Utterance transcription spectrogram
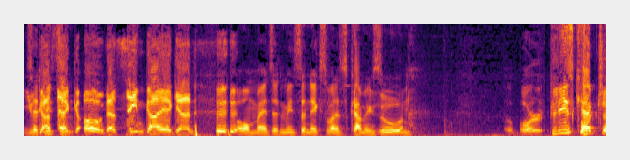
you That got that. I'm- Oh, that same guy again. oh man, that means the next one is coming soon. Oh. Or- Please capture!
